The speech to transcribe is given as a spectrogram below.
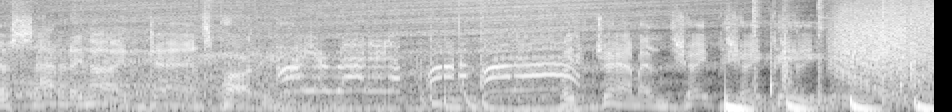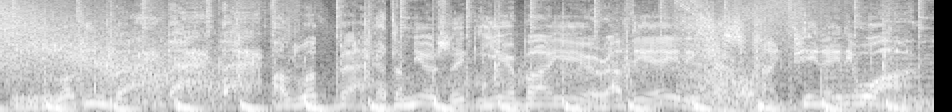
the Saturday Night Dance Party. Are you ready to party? With Jammin' JP. Looking back, back, back. A look back at the music year by year of the 80s. 1981.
